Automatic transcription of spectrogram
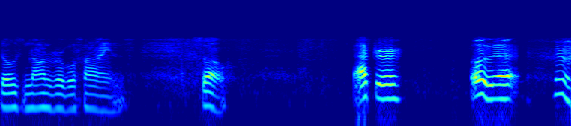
those nonverbal signs. So, after all that,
